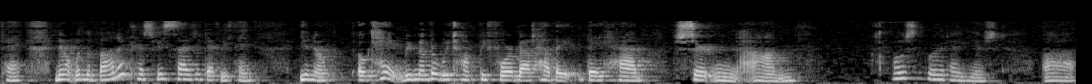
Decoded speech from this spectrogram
Okay? Now, when the Banakas recited everything, you know, okay, remember we talked before about how they, they had certain, um, what was the word I used? Uh,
